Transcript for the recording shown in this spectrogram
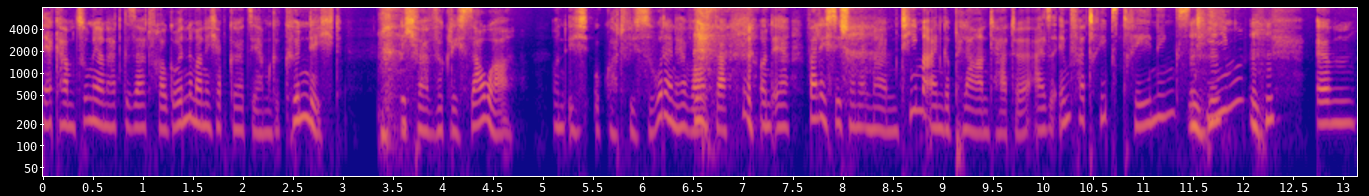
der kam zu mir und hat gesagt, Frau Gründemann, ich habe gehört, Sie haben gekündigt. Ich war wirklich sauer. Und ich, oh Gott, wieso denn, Herr Worster? Und er, weil ich sie schon in meinem Team eingeplant hatte, also im Vertriebstrainingsteam. Mhm, ähm,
